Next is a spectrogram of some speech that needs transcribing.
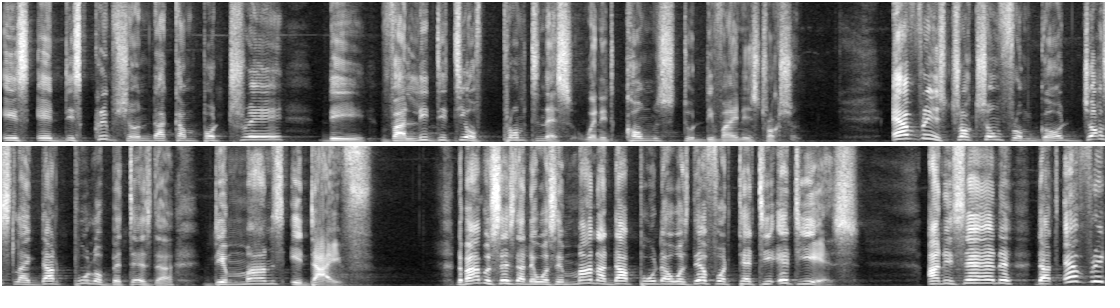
is a description that can portray the validity of promptness when it comes to divine instruction. Every instruction from God, just like that pool of Bethesda, demands a dive. The Bible says that there was a man at that pool that was there for 38 years. And he said that every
